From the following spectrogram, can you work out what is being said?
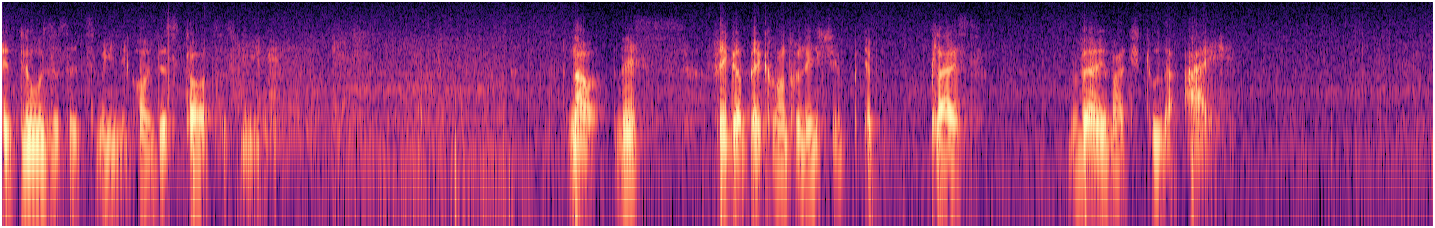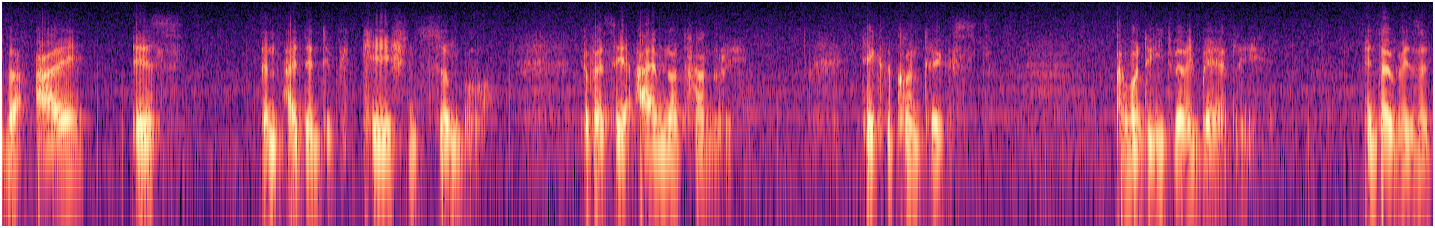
it loses its meaning or distorts its meaning. Now, this figure-background relationship applies very much to the I. The I is an identification symbol. If I say, I'm not hungry, take the context, I want to eat very badly, and I visit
